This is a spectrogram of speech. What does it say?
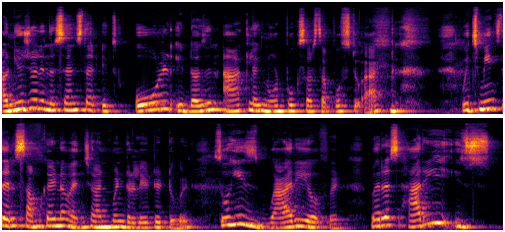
Unusual in the sense that it's old, it doesn't act like notebooks are supposed to act. Which means there is some kind of enchantment related to it. So he's wary of it. Whereas Harry is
